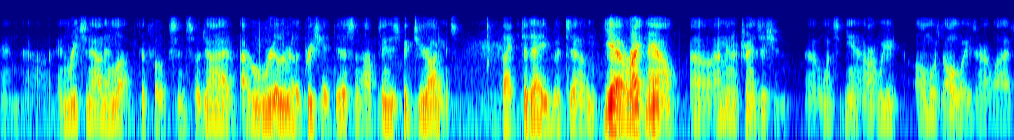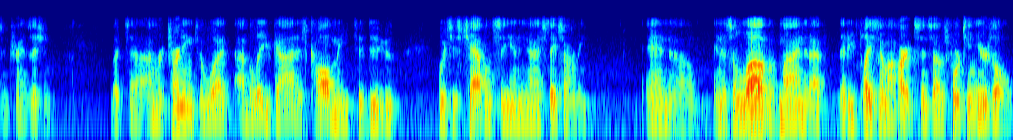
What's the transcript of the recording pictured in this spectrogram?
and uh, and reaching out in love to folks. And so, John, I, I really really appreciate this and the opportunity to speak to your audience today. But um, yeah, right now uh, I'm in a transition. Uh, once again, aren't we almost always in our lives in transition? But uh, I'm returning to what I believe God has called me to do, which is chaplaincy in the United States Army. And um, and it's a love of mine that I've that He placed in my heart since I was 14 years old,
